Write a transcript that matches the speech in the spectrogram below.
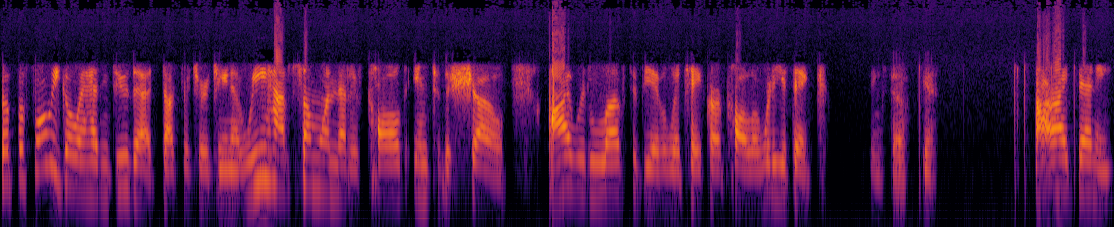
But before we go ahead and do that, Dr. Georgina, we have someone that has called into the show. I would love to be able to take our caller. What do you think? I think so, yes. All right, Benny.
